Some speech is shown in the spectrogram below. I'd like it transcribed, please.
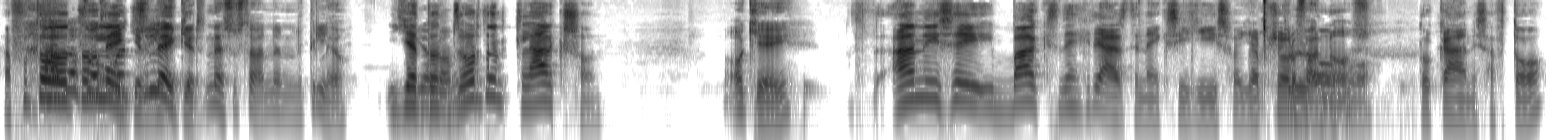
Αφού το, Α, το αφού έχουμε Lakers. τους Lakers. Ναι, σωστά. Ναι, ναι, τι λέω. Για Για τον πάμε. Τζόρνταν Κλάρκσον. Οκ. Αν είσαι οι Bucks δεν χρειάζεται να εξηγήσω για ποιο Προφανώς. λόγο το κάνεις αυτό.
